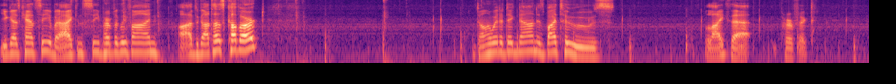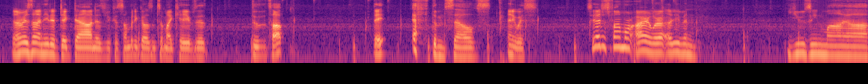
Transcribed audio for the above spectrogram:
You guys can't see, but I can see perfectly fine. I've got us covered. The only way to dig down is by twos. Like that. Perfect. The only reason I need to dig down is because somebody goes into my cave to the top. They F themselves. Anyways. See, I just found more iron without even using my, uh,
